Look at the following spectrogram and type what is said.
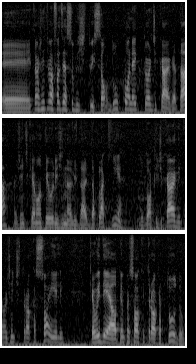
É, então a gente vai fazer a substituição do conector de carga, tá? A gente quer manter a originalidade da plaquinha, do dock de carga, então a gente troca só ele, que é o ideal. Tem um pessoal que troca tudo,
